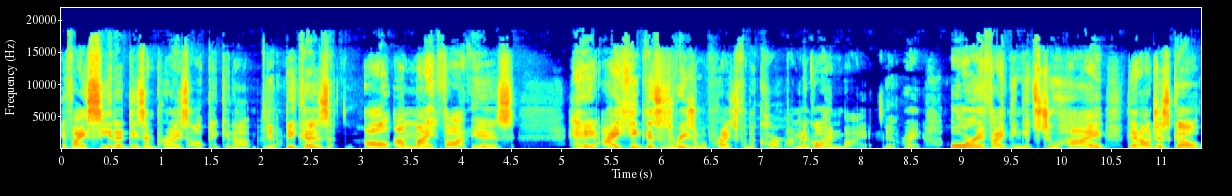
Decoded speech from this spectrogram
If I see it at a decent price, I'll pick it up. Yeah. Because all um, my thought is. Hey, I think this is a reasonable price for the card. I'm going to go ahead and buy it. Yeah. Right. Or if I think it's too high, then I'll just go,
